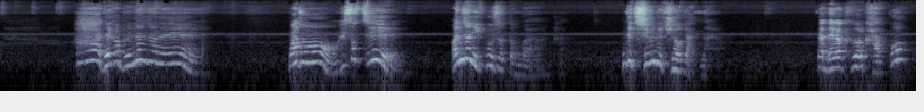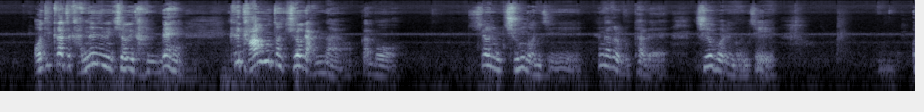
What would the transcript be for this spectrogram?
아 내가 몇 년 전에 맞아 했었지. 완전 잊고 있었던 거야. 근데 지금도 기억이 안 나요. 그러니까 내가 그걸 갖고 어디까지 갔는지는 기억이 나는데 그 다음부터는 기억이 안 나요. 그러니까 뭐 시련님 지운 건지 생각을 못하게 지워버린 건지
